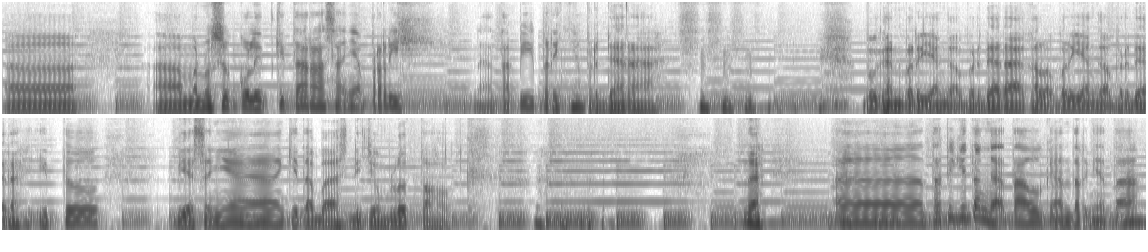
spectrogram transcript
uh, menusuk kulit kita rasanya perih Nah, tapi perihnya berdarah. bukan peri yang nggak berdarah. Kalau peri yang nggak berdarah itu biasanya kita bahas di jomblo talk. nah, uh, tapi kita nggak tahu kan ternyata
